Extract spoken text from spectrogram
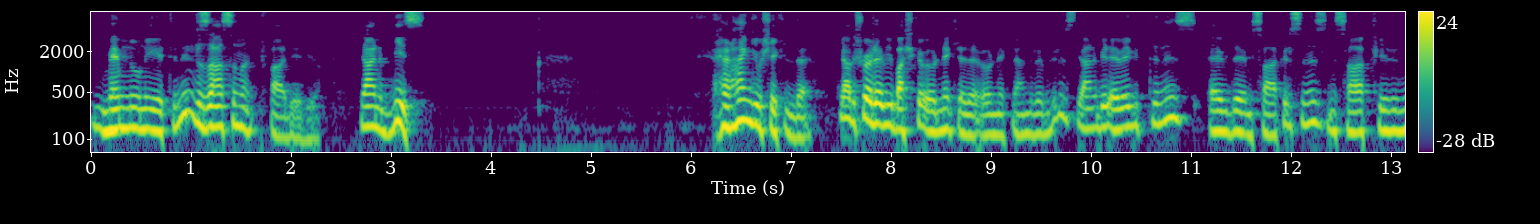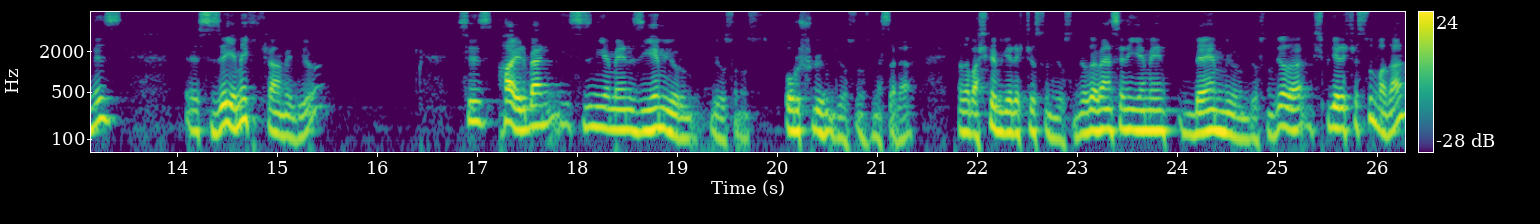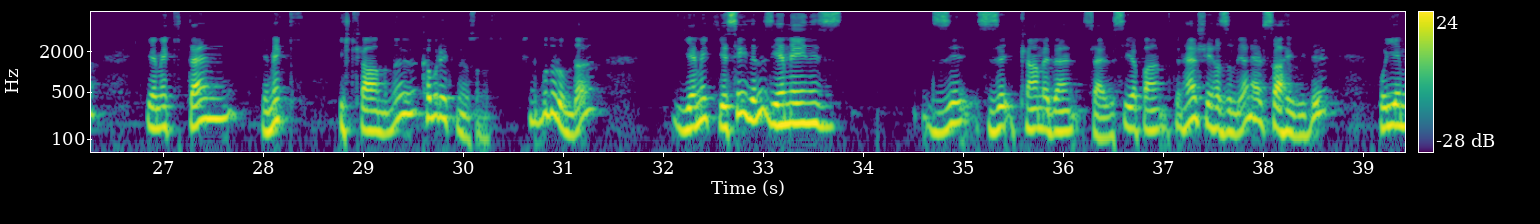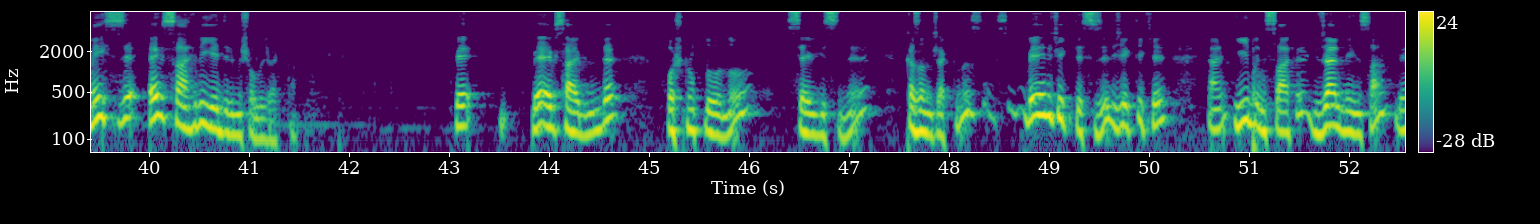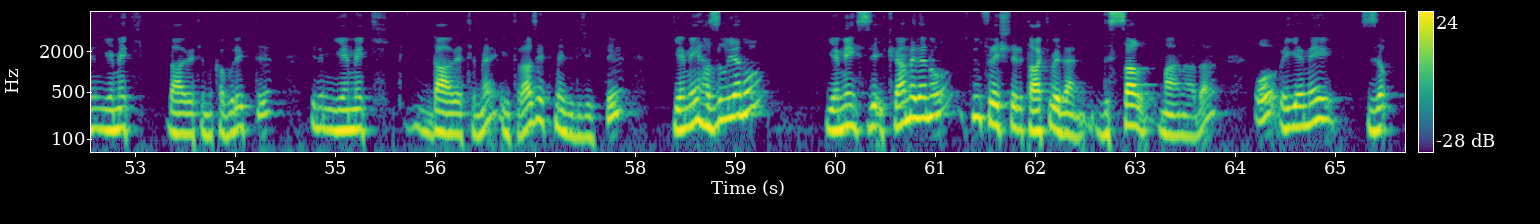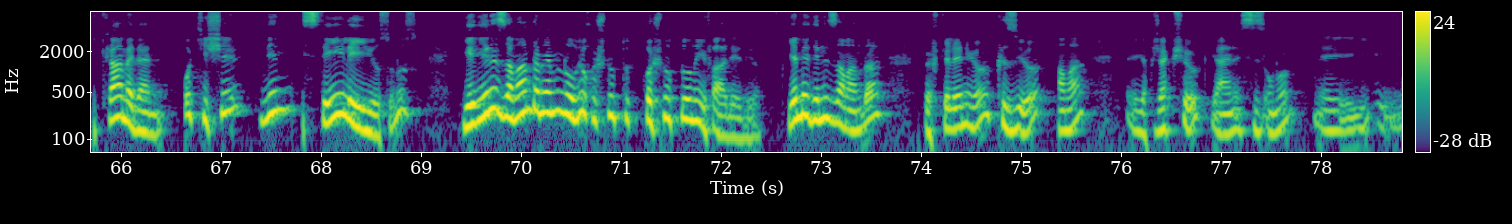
memnuniyetini, rızasını ifade ediyor. Yani biz herhangi bir şekilde yani şöyle bir başka örnekle de örneklendirebiliriz. Yani bir eve gittiniz, evde misafirsiniz, misafiriniz e, size yemek ikram ediyor. Siz hayır ben sizin yemeğinizi yemiyorum diyorsunuz. Oruçluyum diyorsunuz mesela. Ya da başka bir gerekçe sunuyorsunuz. Ya da ben senin yemeğini beğenmiyorum diyorsunuz. Ya da hiçbir gerekçe sunmadan yemekten yemek ikramını kabul etmiyorsunuz. Şimdi bu durumda yemek yeseydiniz yemeğinizi size ikram eden, servisi yapan, bütün her şeyi hazırlayan ev sahibiydi. O yemeği size ev sahibi yedirmiş olacaktı. Ve ve ev sahibinin de hoşnutluğunu, sevgisini kazanacaktınız. Beğenecekti sizi. Diyecekti ki yani iyi bir misafir, güzel bir insan benim yemek davetimi kabul etti. Benim yemek davetime itiraz etmedi diyecekti. Yemeği hazırlayan o, Yemeği size ikram eden o, bütün süreçleri takip eden dışsal manada o ve yemeği size ikram eden o kişinin isteğiyle yiyorsunuz. Yediğiniz zaman da memnun oluyor, hoşnut, hoşnutluğunu ifade ediyor. Yemediğiniz zaman da öfkeleniyor, kızıyor ama yapacak bir şey yok. Yani siz onu e,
